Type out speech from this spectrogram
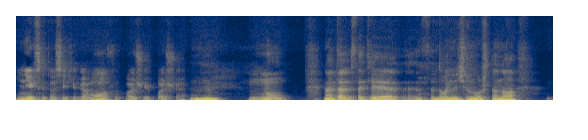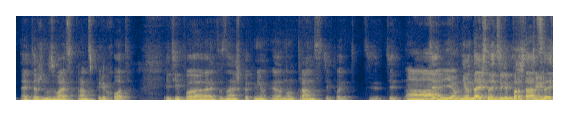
Инъекции там всяких гормонов и прочее, и прочее. Угу. Ну... Ну это, кстати, это довольно чернушно, но это же называется транспереход. И типа, это знаешь, как не, э, ну, транс, типа, а, я... Неудачная телепортация.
